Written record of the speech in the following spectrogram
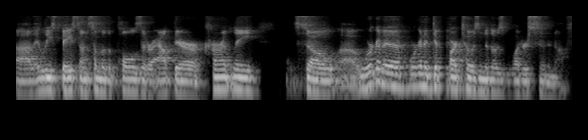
uh, at least based on some of the polls that are out there currently. So uh, we're gonna we're gonna dip our toes into those waters soon enough.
